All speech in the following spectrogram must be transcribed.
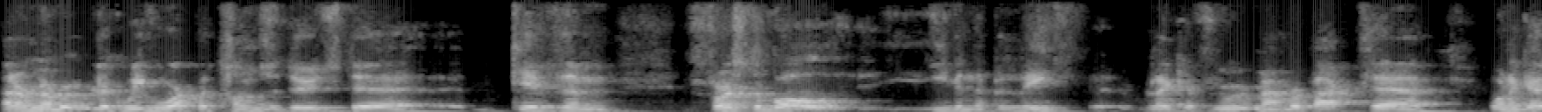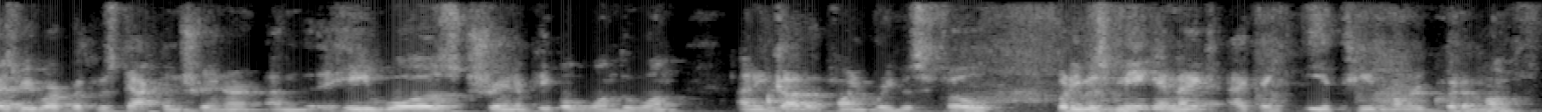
and I remember, like, we've worked with tons of dudes to give them, first of all, even the belief. Like, if you remember back to one of the guys we worked with was Declan Trainer, and he was training people one to one, and he got to the point where he was full, but he was making like I think eighteen hundred quid a month,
